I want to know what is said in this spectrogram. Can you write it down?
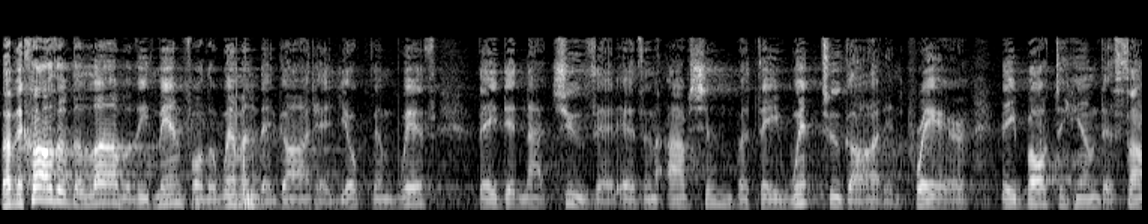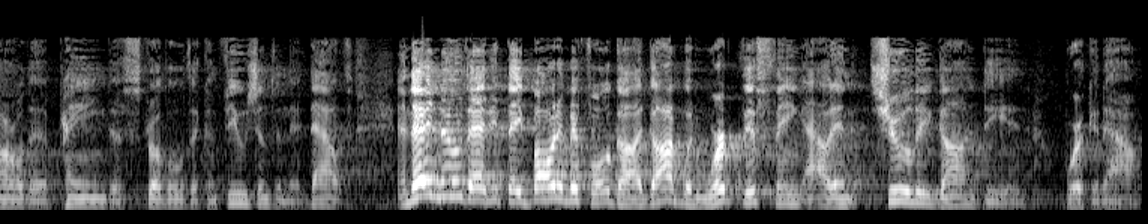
But because of the love of these men for the women that God had yoked them with, they did not choose that as an option, but they went to God in prayer. They brought to Him their sorrow, their pain, their struggles, their confusions, and their doubts. And they knew that if they brought it before God, God would work this thing out. And surely God did work it out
